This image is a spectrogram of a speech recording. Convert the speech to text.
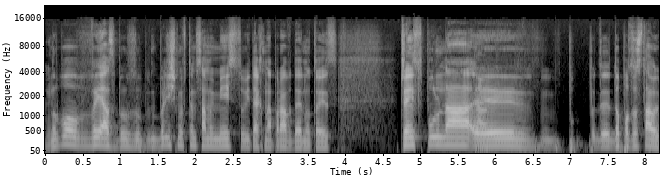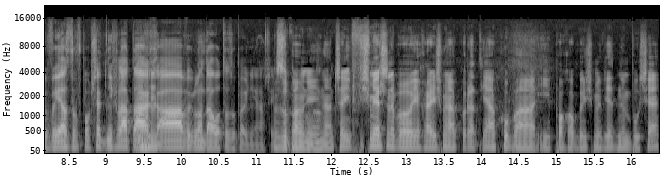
No bo wyjazd był, byliśmy w tym samym miejscu i tak naprawdę no to jest część wspólna Tak. y, do pozostałych wyjazdów w poprzednich latach, Mhm. a wyglądało to zupełnie inaczej. Zupełnie No. inaczej. Śmieszne, bo jechaliśmy akurat ja, Kuba i Pocho byliśmy w jednym busie,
